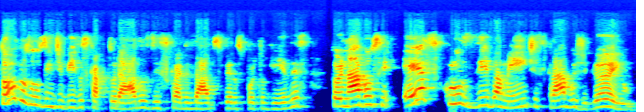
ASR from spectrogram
todos os indivíduos capturados e escravizados pelos portugueses tornavam-se exclusivamente escravos de ganho?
